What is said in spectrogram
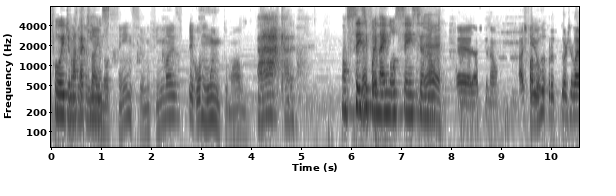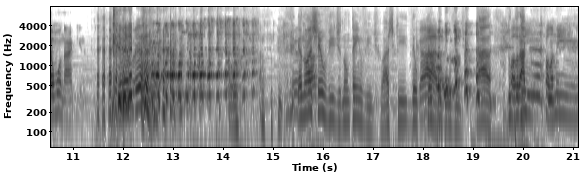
Foi de Não sei se na macaquinhos. inocência, enfim, mas pegou muito mal. Ah, cara. Não sei se É, foi é- na inocência, não. É, É, acho que não. Acho Falando- que o produtor de lá é o Monark, né? Eu não achei o vídeo, não tem o vídeo. Acho que deu, Cara, deu vídeo. Ah, do falando buraco. Em, falando em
